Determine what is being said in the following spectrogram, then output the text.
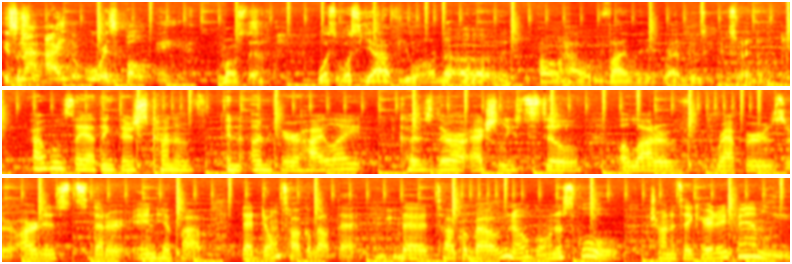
It's For not sure. either or, it's both and. Most def. What's what's your view on the uh, on how violent rap music is right now? I will say I think there's kind of an unfair highlight because there are actually still a lot of rappers or artists that are in hip hop that don't talk about that. That talk about, you know, going to school, trying to take care of their family,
